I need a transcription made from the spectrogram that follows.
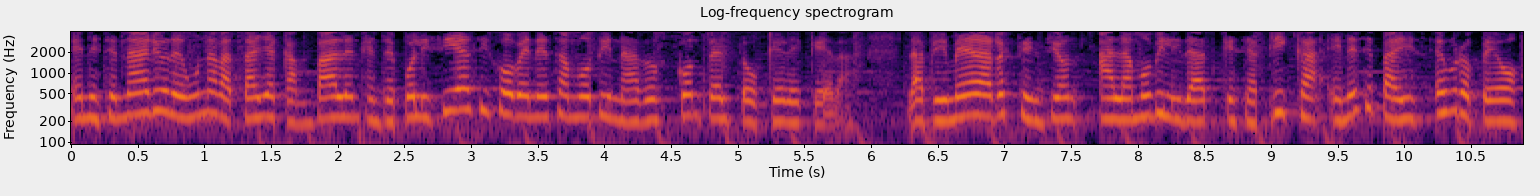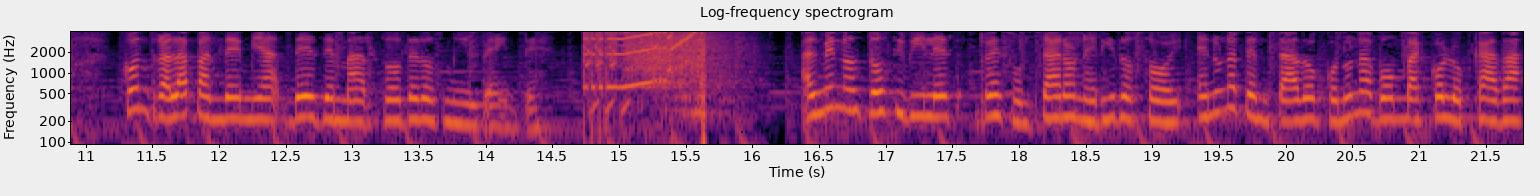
en escenario de una batalla campal entre policías y jóvenes amotinados contra el toque de queda la primera restricción a la movilidad que se aplica en ese país europeo contra la pandemia desde marzo de 2020. Al menos dos civiles resultaron heridos hoy en un atentado con una bomba colocada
